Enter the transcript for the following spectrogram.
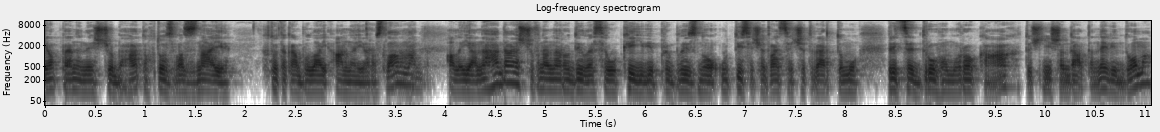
Я впевнений, що багато хто з вас знає, хто така була й Анна Ярославна. Але я нагадаю, що вона народилася у Києві приблизно у 1024-32 роках, точніша дата невідома.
